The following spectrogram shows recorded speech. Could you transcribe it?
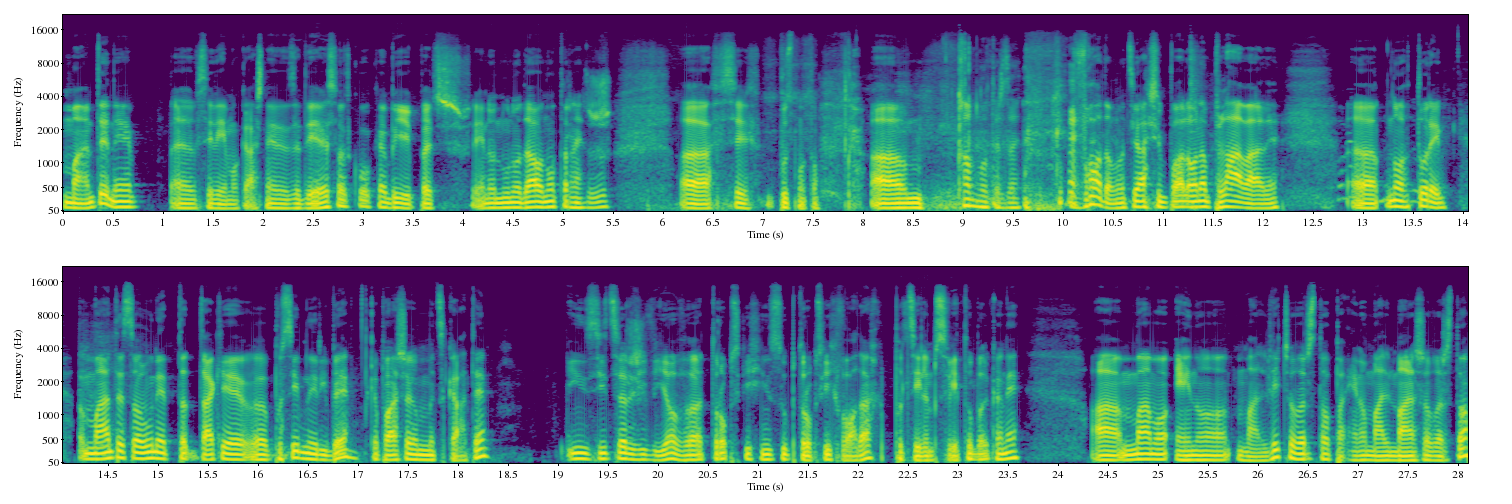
mante, ne, eh, vse vemo, kakšne zadeve so, tako da bi pač eno nuno dal noter, ne, žž, uh, se pustimo to. Um, Kam noter zdaj? vodo, močaš in pol, ona plava. ne. Uh, no, torej, mante so une ta- take uh, posebne ribe, ki pašajo med skate in sicer živijo v tropskih in subtropskih vodah po celem svetu, Balkane. Uh, imamo eno malce večjo vrsto, pa eno malce manjšo vrsto.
